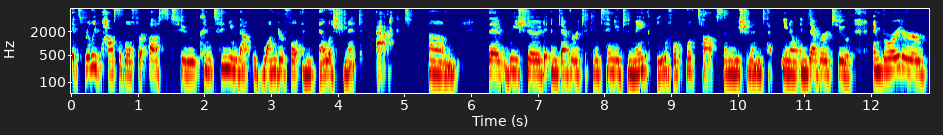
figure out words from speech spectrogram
it's really possible for us to continue that wonderful embellishment act. Um, that we should endeavor to continue to make beautiful quilt tops, and we should, you know, endeavor to embroider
